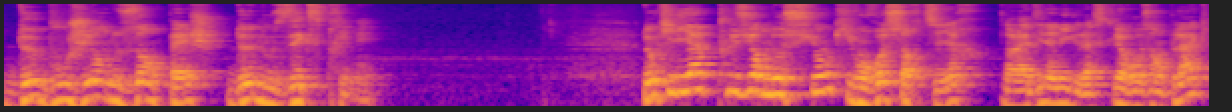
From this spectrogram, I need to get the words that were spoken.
de bouger, on nous empêche de nous exprimer. Donc il y a plusieurs notions qui vont ressortir dans la dynamique de la sclérose en plaques.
